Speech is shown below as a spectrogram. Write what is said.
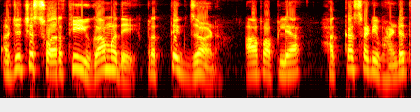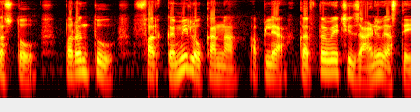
अजच्या स्वार्थी युगामध्ये प्रत्येक जण आपापल्या हक्कासाठी भांडत असतो परंतु फार कमी लोकांना आपल्या कर्तव्याची जाणीव असते.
